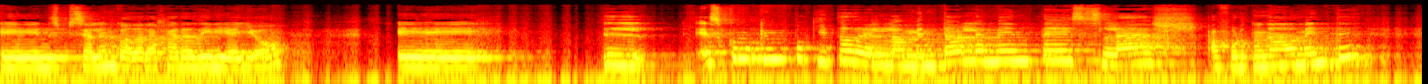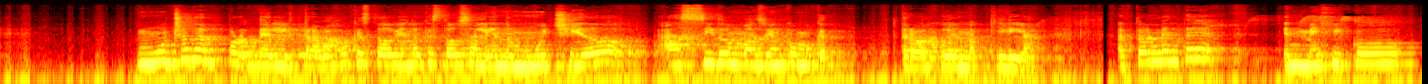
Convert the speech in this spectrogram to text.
en especial en Guadalajara diría yo. Eh, es como que un poquito de lamentablemente slash afortunadamente. Mucho del, del trabajo que he estado viendo que ha estado saliendo muy chido ha sido más bien como que trabajo de maquila. Actualmente en México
